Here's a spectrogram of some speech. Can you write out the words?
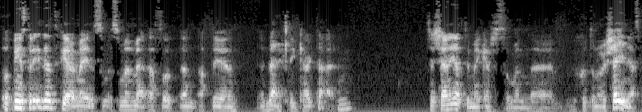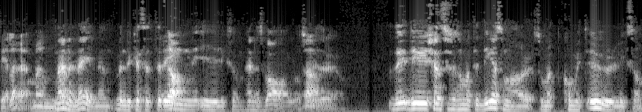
Åtminstone identifiera mig som, som en, alltså, en, att det är en verklig karaktär. Mm. Sen känner jag inte mig kanske som en eh, 17-årig tjej när jag spelar det. Men Nej, nej, nej, men, men du kan sätta dig Ja. in i liksom hennes val och så Ja. vidare. Det, det känns ju som att det är det som har, som har kommit ur liksom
